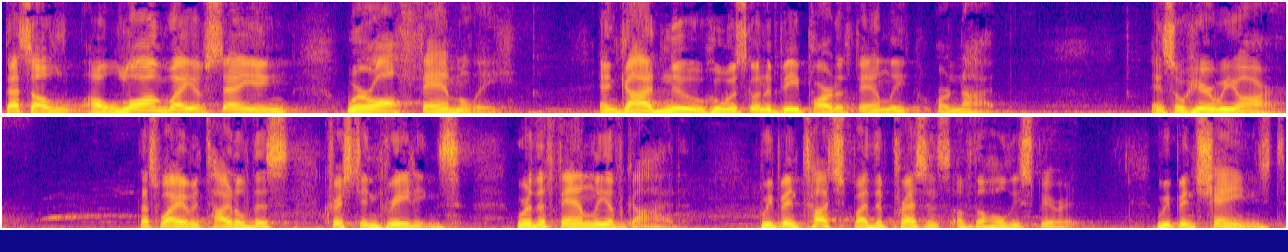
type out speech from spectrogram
That's a, a long way of saying we're all family. And God knew who was going to be part of family or not. And so here we are. That's why I've entitled this Christian Greetings. We're the family of God. We've been touched by the presence of the Holy Spirit. We've been changed.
